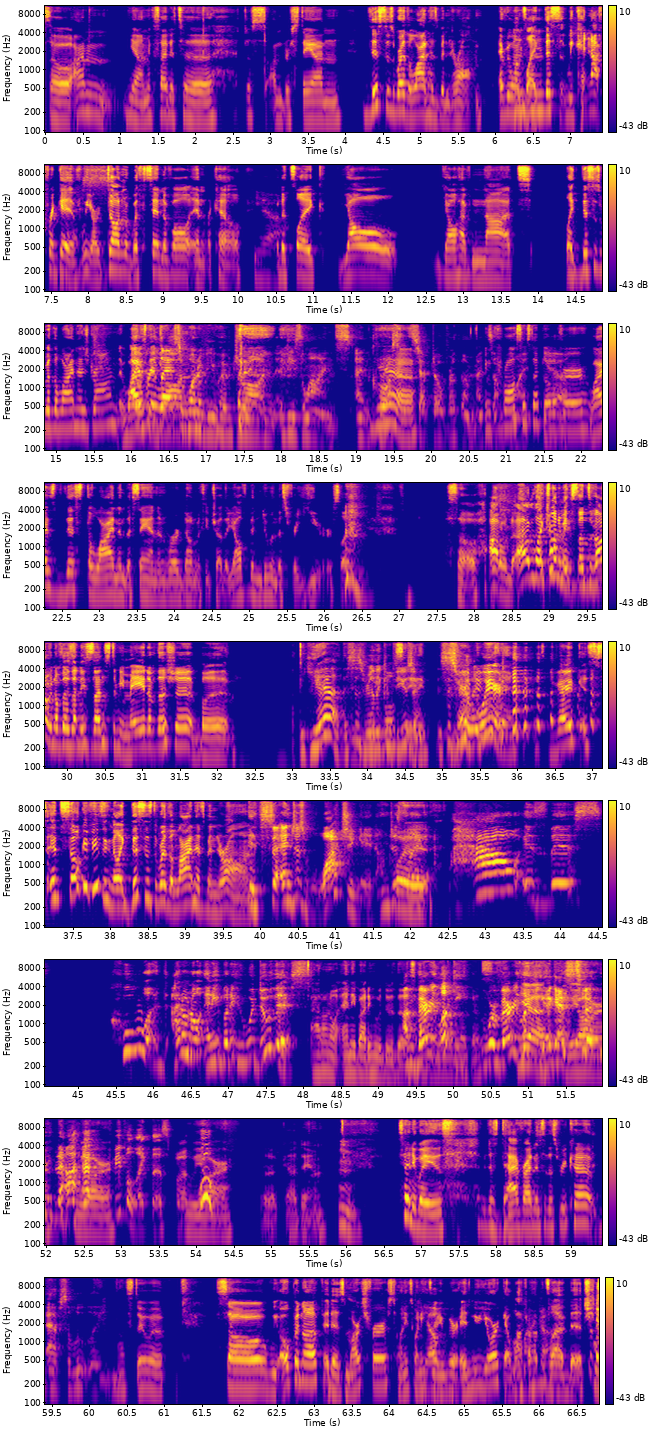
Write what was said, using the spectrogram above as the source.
So I'm yeah, I'm excited to just understand this is where the line has been drawn. Everyone's like, Mhm. this we cannot forgive. We are done with Sandoval and Raquel. Yeah. But it's like y'all y'all have not like this is where the line has drawn. Why Every last one of you have drawn these lines and crossed Yeah. and stepped over them at and some crossed and stepped Yeah. over. Why is this the line in the sand and we're done with each other? Y'all have been doing this for years. Like so I don't know. I'm like trying to make sense of it. I don't know if there's any sense to be made of this shit, but Yeah, this is really confusing. see. This is Very really weird. it's very it's it's so confusing. Like this is where the line has been drawn. it's and just watching it, I'm just But- like, how is this? Who would? I don't know anybody who would do this. I don't know anybody who would do this. I'm very I don't know lucky. like this. We're very lucky, Yeah, I guess, we to are. not We have are. people like this. But we woo. are. But goddamn. Mm, So, anyways, should we just dive right into this recap? absolutely. Let's do it. So we open up. It is March first, twenty twenty three. We're in New York at Oh Watch What Happens. Live, bitch. Oh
